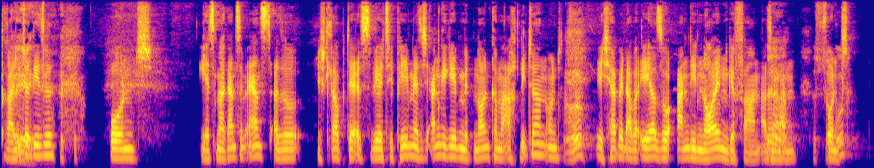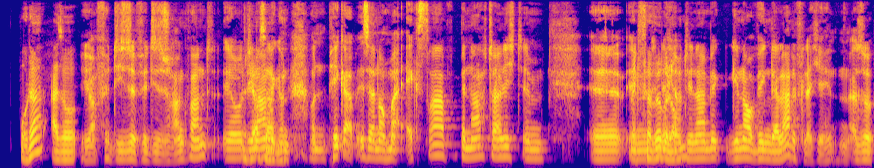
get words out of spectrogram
3 Liter Diesel. Und jetzt mal ganz im Ernst, also ich glaube, der ist WLTP-mäßig angegeben mit 9,8 Litern und oh. ich habe ihn aber eher so an die 9 gefahren. Also ja, man, und gut. Oder? Also ja, für diese für diese Schrankwand Aerodynamik und und ein Pickup ist ja noch mal extra benachteiligt im äh, in, in der Aerodynamik, genau wegen der Ladefläche hinten. Also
